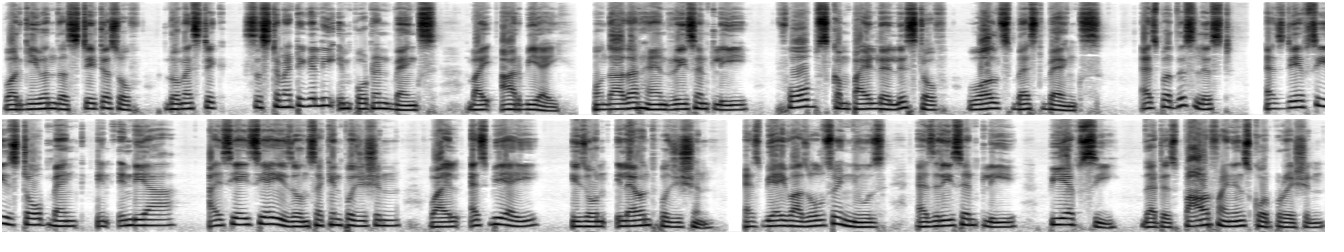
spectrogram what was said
were given the status of domestic systematically important banks by RBI. On the other hand, recently Forbes compiled a list of world's best banks. As per this list, HDFC is top bank in India, ICICI is on second position while SBI is on 11th position. SBI was also in news as recently PFC that is Power Finance Corporation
